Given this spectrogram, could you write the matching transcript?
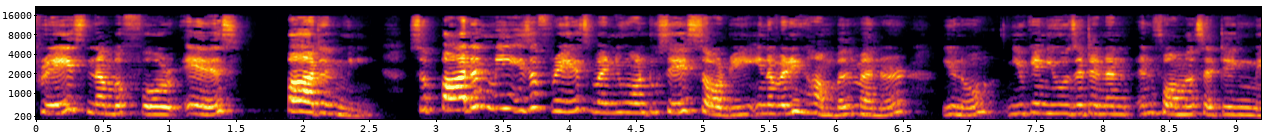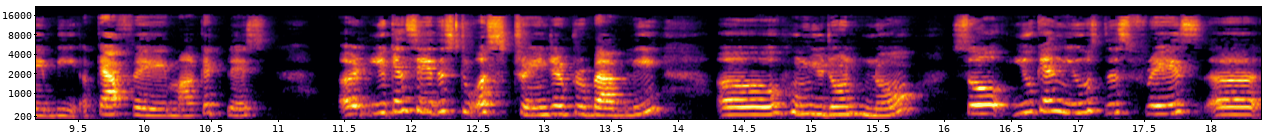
phrase number four is pardon me so pardon me is a phrase when you want to say sorry in a very humble manner you know you can use it in an informal setting maybe a cafe marketplace uh, you can say this to a stranger probably uh, whom you don't know so you can use this phrase uh,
